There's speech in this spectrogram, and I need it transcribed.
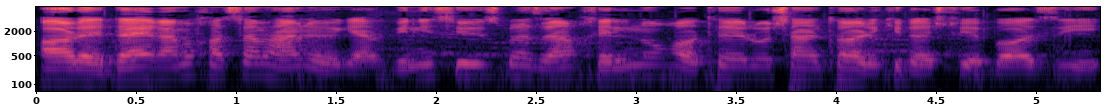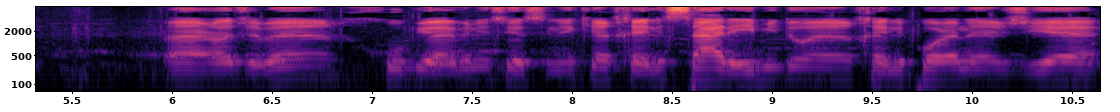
آره دقیقا می‌خواستم همینو بگم. وینیسیوس به نظرم خیلی نقاط روشن تاریکی داشت توی بازی. راجبه خوبی های وینیسیوس اینه که خیلی سریع میدوه خیلی پر انرژیه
